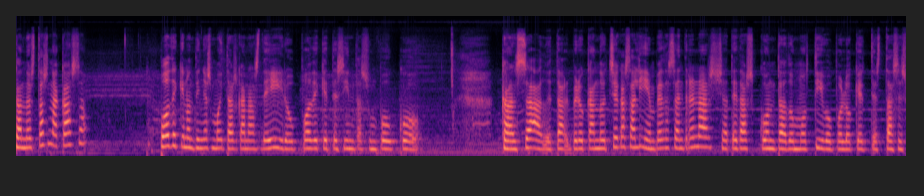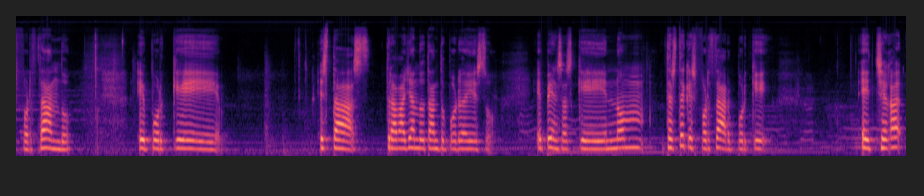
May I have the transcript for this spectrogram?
cando estás na casa, pode que non teñas moitas ganas de ir ou pode que te sintas un pouco cansado e tal, pero cando chegas ali e empezas a entrenar xa te das conta do motivo polo que te estás esforzando e por que estás traballando tanto por eso e pensas que non tes que esforzar porque e chega,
